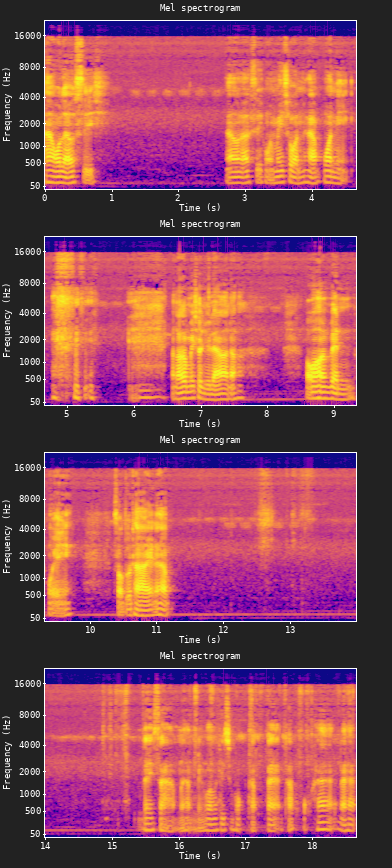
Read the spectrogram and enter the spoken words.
เอาแล้วสิ เอาแล้วสิหัวไม่ชนครับวันนี้ มันก็ต้องไม่ชนอยู่แล้วเนาะเพราะว่ามันเป็นหวยสองตัวท้ายนะครับ ได้สามนะครับในวันที่สิบหกทับแปดทับหกห้านะฮะ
